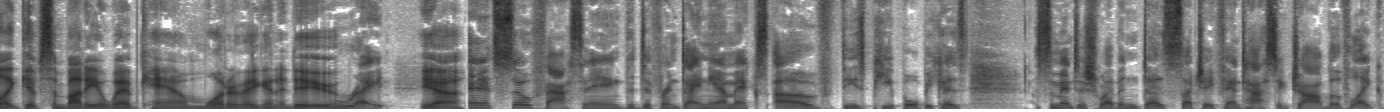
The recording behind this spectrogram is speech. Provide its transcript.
Like give somebody a webcam, what are they going to do? Right. Yeah. And it's so fascinating the different dynamics of these people because Samanta Schweblin does such a fantastic job of like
